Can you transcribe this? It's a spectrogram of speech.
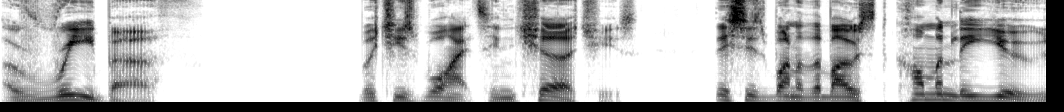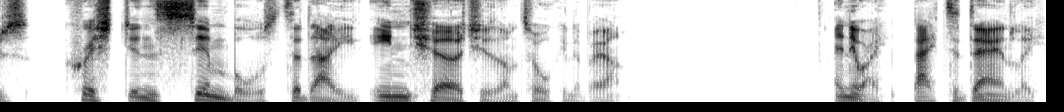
a rebirth, which is why it's in churches. This is one of the most commonly used Christian symbols today in churches, I'm talking about. Anyway, back to Danley.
